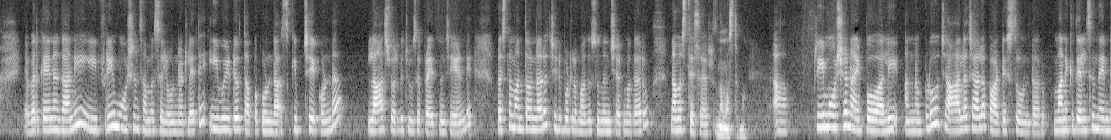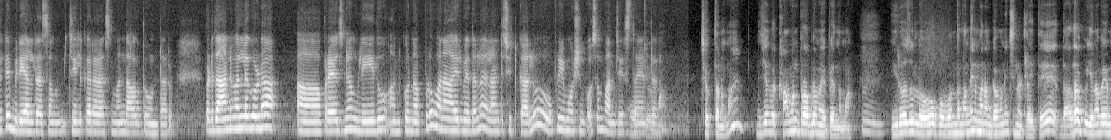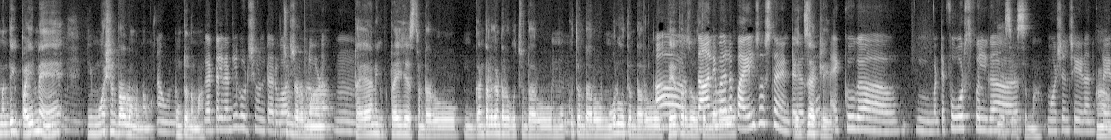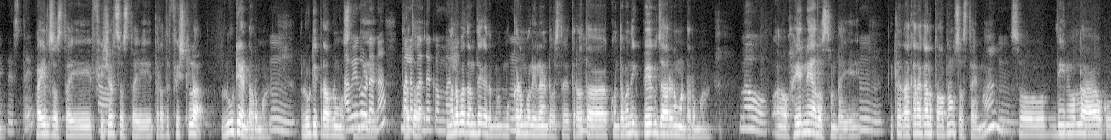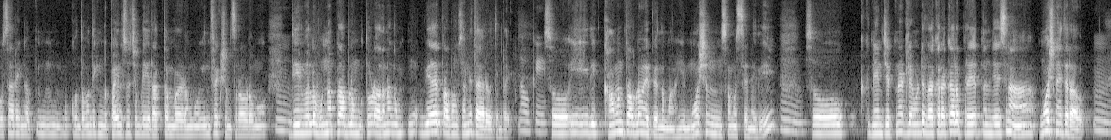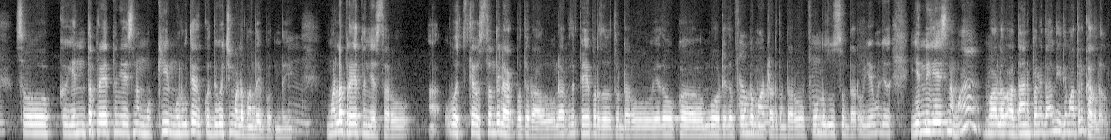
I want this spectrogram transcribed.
ఎవరికైనా కానీ ఈ ఫ్రీ మోషన్ సమస్యలు ఉన్నట్లయితే ఈ వీడియో తప్పకుండా స్కిప్ చేయకుండా లాస్ట్ వరకు చూసే ప్రయత్నం చేయండి. ప్రస్తుతం అంతా ఉన్నారు చిరుపుట్ల మధుసూదన్ శర్మ గారు. నమస్తే సార్. నమస్తే అమ్మా ఫ్రీ మోషన్ అయిపోవాలి అన్నప్పుడు చాలా చాలా పాటిస్తూ ఉంటారు. మనకి తెలిసింది ఏంటంటే మిరియాల రసం జీలకర్ర రసం అని తాగుతూ ఉంటారు. బట్ దానివల్ల కూడా ఆ, ప్రయోజనం లేదు అనుకున్నప్పుడు మన ఆయుర్వేదంలో ఎలాంటి చిట్కాలు ఫ్రీ మోషన్ కోసం పనిచేస్తాయి అంటారు. చెప్తానమ్మా నిజంగా కామన్ ప్రాబ్లం అయిపోయిందమ్మా ఈ రోజుల్లో ఒక వంద మందిని మనం గమనించినట్లయితే దాదాపు ఎనభై మందికి పైనే ఈ మోషన్ ప్రాబ్లం ఉన్నాము అవును. ఉంటుందమ్మా. గంటలు గంటలు కూర్చుంటారు. టయానికి ట్రై చేస్తుంటారు గంటలు గంటలు కూర్చుంటారు ముక్కుతుంటారు మూలుగుతుంటారు పేపర్ దాని వల్ల పైల్స్ వస్తాయంటే. సార్? ఎక్కువగా మ్, అంటే ఫోర్స్ఫుల్గా మోషన్ చేయడానికి. ప్రయత్నిస్తే. ఫైల్స్ వస్తాయి ఫిషర్స్ వస్తాయి తర్వాత ఫిష్ల లూటీ అంటారమ్మా. మ్, లూటీ ప్రాబ్లం వస్తుంది? మలబద్ధ అంతే కదమ్మా ముక్కడం వల్ల ఇలాంటివి వస్తాయి. తర్వాత కొంతమందికి పేగు జారడం అంటారమ్మా. ఓ హెయిర్నియాలు వస్తుంటాయి. ఇట్లా రకరకాల ప్రాబ్లమ్స్ వస్తాయమ్మా సో దీనివల్ల ఒక్కొక్కసారి ఇంకా కొంతమందికి ఇంకా పైల్స్ వచ్చినప్పుడు ఈ రక్తం పడడము ఇన్ఫెక్షన్స్ రావడము దీనివల్ల ఉన్న ప్రాబ్లం తోడు అదనంగా వేరే ప్రాబ్లమ్స్ అన్ని తయారవుతుంటాయి. సో ఇది కామన్ ప్రాబ్లం అయిపోయిందమ్మా ఈ మోషన్ సమస్య అనేది. సో నేను చెప్పినట్లు ఏమంటే రకరకాల ప్రయత్నం చేసినా మోషన్ అయితే రాదు. సో ఎంత ప్రయత్నం చేసినా ముక్కి మురిగితే కొద్దిగా వచ్చి మళ్ళీ బంద్ అయిపోతుంది. మళ్ళీ ప్రయత్నం చేస్తారు. వస్తే వస్తుంది లేకపోతే రాదు లేకపోతే పేపర్ చదువుతుంటారు ఏదో ఒక ఇంకోటి ఏదో ఫోన్లో మాట్లాడుతుంటారు ఫోన్లో చూస్తుంటారు ఏమో ఎన్ని చేసినామా వాళ్ళ దాని పని దాని ఇది మాత్రం కదలదు.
